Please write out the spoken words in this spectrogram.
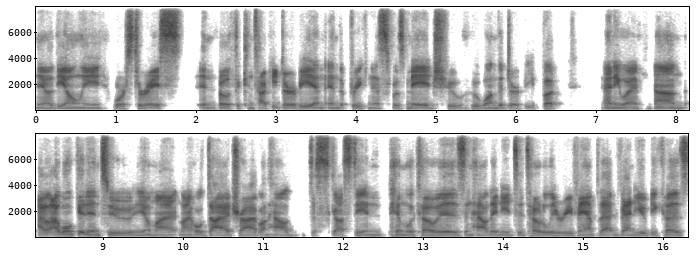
you know the only horse to race in both the Kentucky Derby and, and the Preakness was Mage, who who won the Derby, but anyway um I, I won't get into you know my my whole diatribe on how disgusting pimlico is and how they need to totally revamp that venue because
